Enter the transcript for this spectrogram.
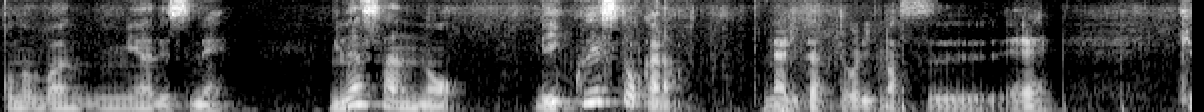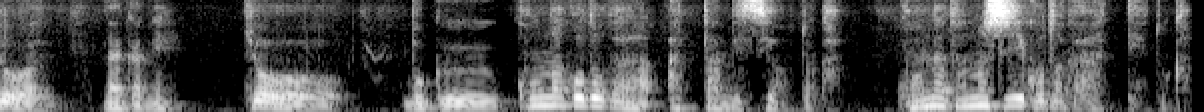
この番組はですね皆さんのリクエストから成り立っております、え今日はなんかね今日僕こんなことがあったんですよとかこんな楽しいことがあってとか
